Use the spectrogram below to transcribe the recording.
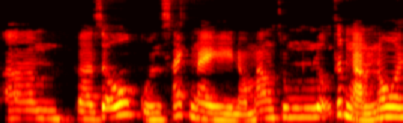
à, và dẫu cuốn sách này nó mang dung lượng rất ngắn thôi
